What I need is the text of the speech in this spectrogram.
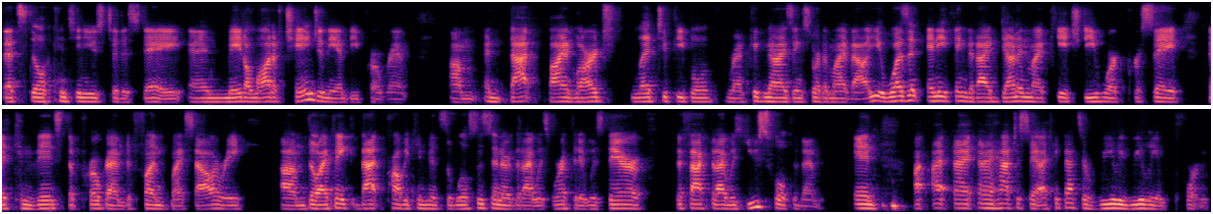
that still continues to this day and made a lot of change in the MD program. Um, and that by and large led to people recognizing sort of my value. It wasn't anything that I'd done in my PhD work per se that convinced the program to fund my salary. Um, though I think that probably convinced the Wilson Center that I was worth it. It was there, the fact that I was useful to them. And I, I, and I have to say, I think that's a really, really important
